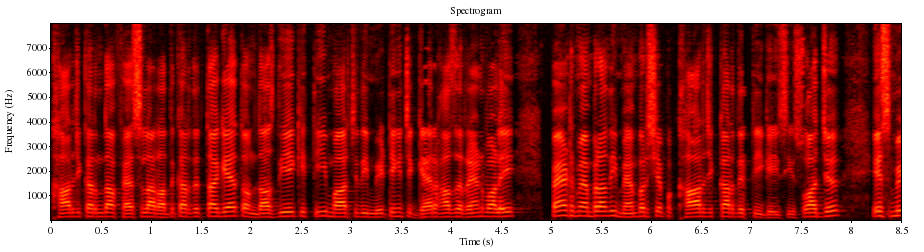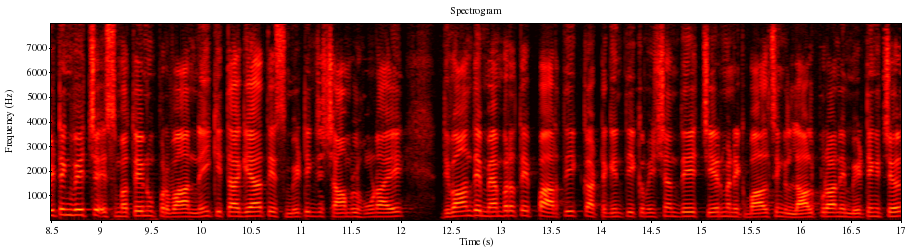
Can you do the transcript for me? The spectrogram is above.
ਖਾਰਜ ਕਰਨ ਦਾ ਫੈਸਲਾ ਰੱਦ ਕਰ ਦਿੱਤਾ ਗਿਆ ਹੈ। ਤੁਹਾਨੂੰ ਦੱਸ ਦਈਏ ਕਿ 30 ਮਾਰਚ ਦੀ ਮੀਟਿੰਗ 'ਚ ਗੈਰ ਹਾਜ਼ਰ ਰਹਿਣ ਵਾਲੇ 65 ਮੈਂਬਰਾਂ ਦੀ ਮੈਂਬਰਸ਼ਿਪ ਖਾਰਜ ਕਰ ਦਿੱਤੀ ਗਈ ਸੀ। ਸੋ ਅੱਜ ਇਸ ਮੀਟਿੰਗ ਵਿੱਚ ਇਸ ਮਤੇ ਨੂੰ ਪ੍ਰਵਾਨ ਨਹੀਂ ਕੀਤਾ ਗਿਆ ਤੇ ਇਸ ਮੀਟਿੰਗ 'ਚ ਸ਼ਾਮਲ ਹੋਣ ਆਏ ਦੀਵਾਨ ਦੇ ਮੈਂਬਰ ਅਤੇ ਭਾਰਤੀ ਘੱਟ ਗਿਣਤੀ ਕਮਿਸ਼ਨ ਦੇ ਚੇਅਰਮੈਨ ਇਕਬਾਲ ਸਿੰਘ ਲਾਲਪੁਰਾ ਨੇ ਮੀਟਿੰਗ 'ਚ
